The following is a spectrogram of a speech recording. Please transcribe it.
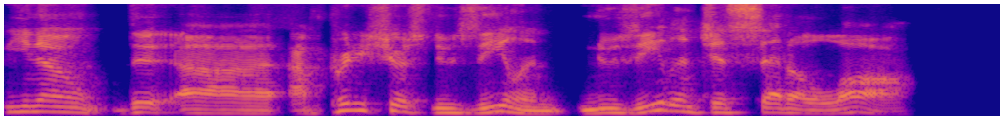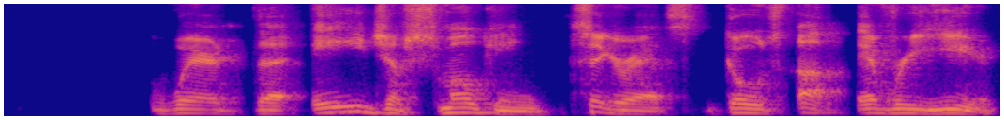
You know, the uh, I'm pretty sure it's New Zealand. New Zealand just set a law where the age of smoking cigarettes goes up every year.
